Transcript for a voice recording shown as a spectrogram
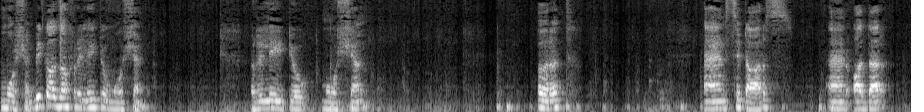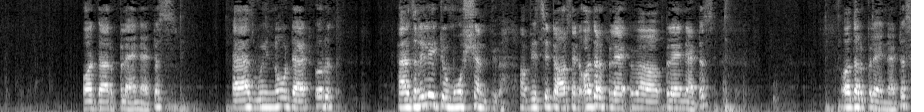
motion. Because of relative motion. Relative motion. Earth and stars and other other planets. As we know that earth has relative motion with stars and other pla uh, planets other planets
